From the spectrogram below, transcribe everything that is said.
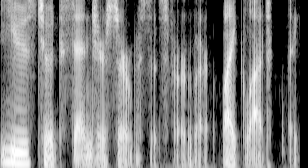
use to extend your services further, like logically.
